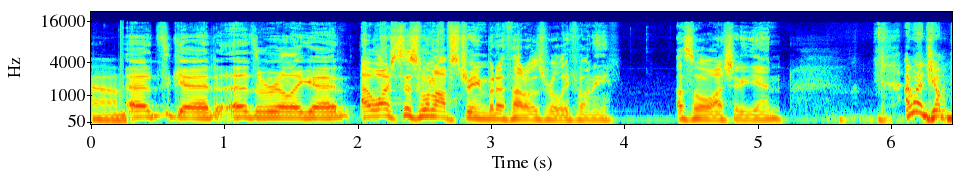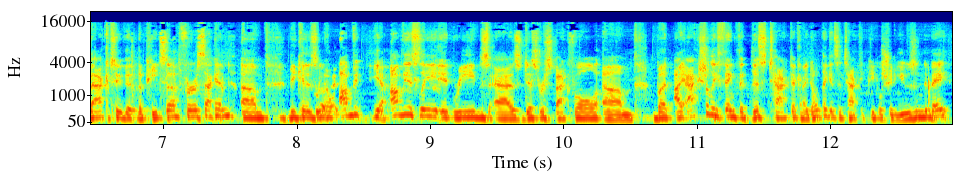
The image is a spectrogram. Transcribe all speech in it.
um, That's good. That's really good. I watched this one off stream, but I thought it was really funny. I'll still watch it again. I want to jump back to the, the pizza for a second um, because you know, yeah, obviously it reads as disrespectful, um, but I actually think that this tactic, I don't think it's a tactic people should use in debate,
